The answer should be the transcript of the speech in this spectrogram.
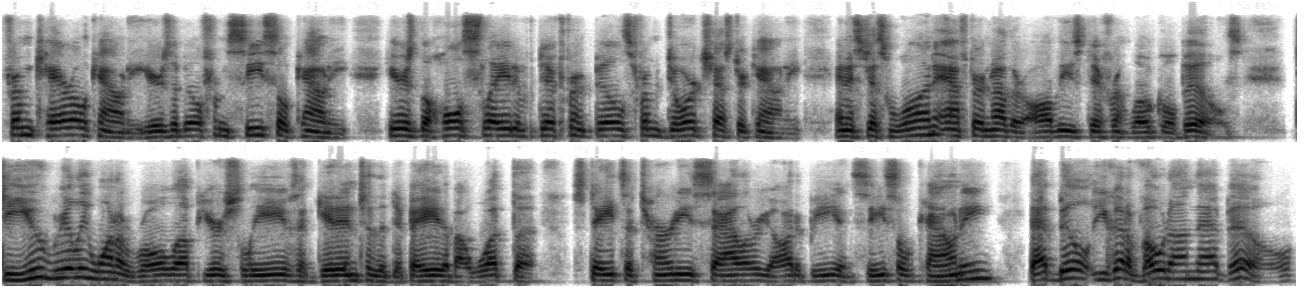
from Carroll County, here's a bill from Cecil County, here's the whole slate of different bills from Dorchester County, and it's just one after another, all these different local bills do you really want to roll up your sleeves and get into the debate about what the state's attorney's salary ought to be in Cecil County? That bill, you got to vote on that bill.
